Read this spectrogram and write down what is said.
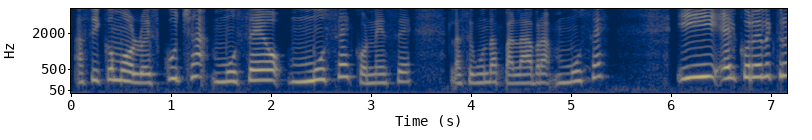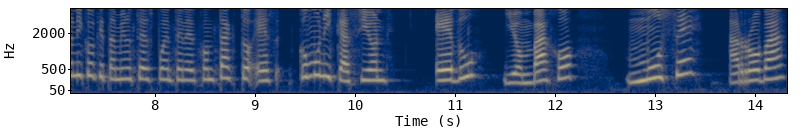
así como lo escucha, Museo Muse, con ese, la segunda palabra Muse. Y el correo electrónico que también ustedes pueden tener contacto es comunicación edu-muse arroba.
